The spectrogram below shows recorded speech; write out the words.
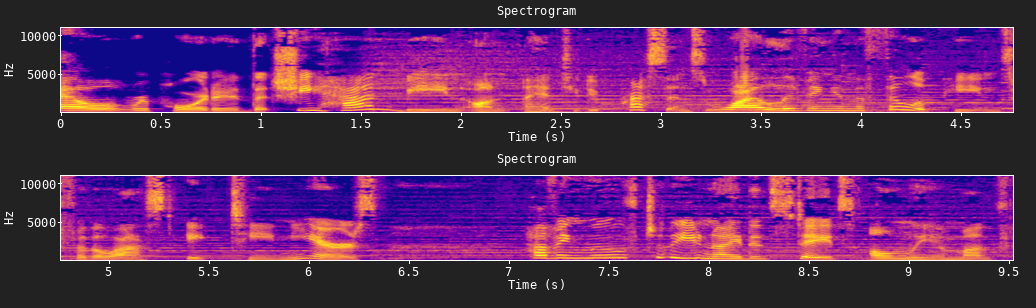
L reported that she had been on antidepressants while living in the Philippines for the last 18 years. Having moved to the United States only a month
